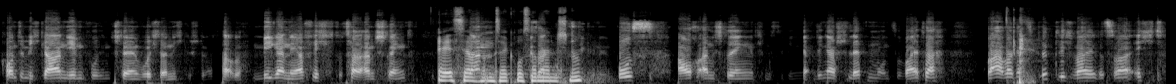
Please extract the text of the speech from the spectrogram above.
konnte mich gar nirgendwo hinstellen, wo ich da nicht gestört habe. Mega nervig, total anstrengend. Er ist ja auch Dann, ein sehr großer gesagt, Mensch, ne? ich In den Bus, auch anstrengend. Ich musste die Dinger, Dinger schleppen und so weiter. War aber ganz glücklich, weil das war echt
